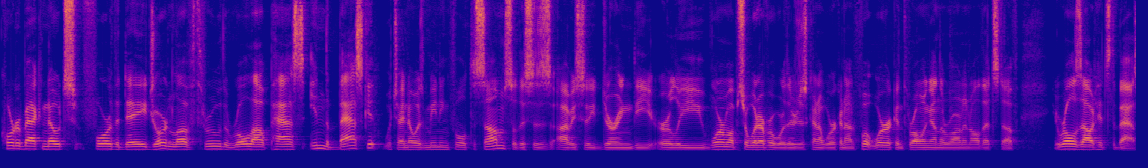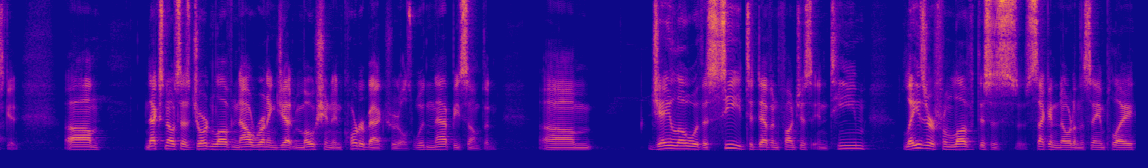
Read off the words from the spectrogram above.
Quarterback notes for the day. Jordan Love threw the rollout pass in the basket, which I know is meaningful to some. So this is obviously during the early warm-ups or whatever, where they're just kind of working on footwork and throwing on the run and all that stuff. He rolls out, hits the basket. Um, next note says Jordan Love now running jet motion in quarterback drills. Wouldn't that be something? Um, J Lo with a seed to Devin Funchess in team. Laser from Love. This is second note on the same play.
